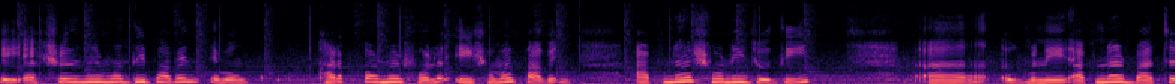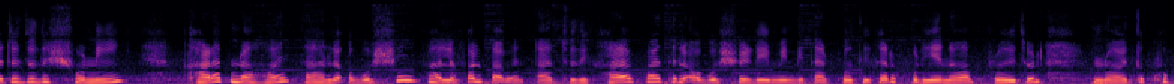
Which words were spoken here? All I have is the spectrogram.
এই একশো দিনের মধ্যেই পাবেন এবং খারাপ কর্মের ফলও এই সময় পাবেন। আপনার শনি যদি মানে আপনার বাচ্চাটা যদি শনি খারাপ না হয়, তাহলে অবশ্যই ভালো ফল পাবেন। আর যদি খারাপ হয়, তাহলে অবশ্যই রেমেডি তার প্রতিকার করিয়ে নেওয়া প্রয়োজন। নয়তো খুব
